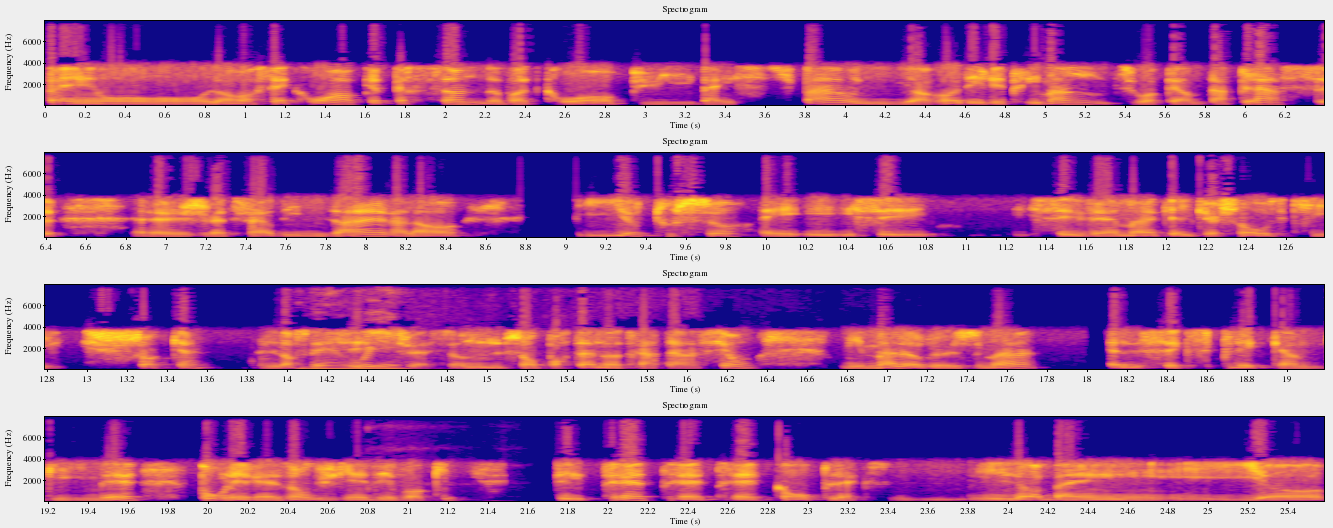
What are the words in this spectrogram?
ben, on leur a fait croire que personne ne va te croire. Puis, ben, si tu parles, il y aura des réprimandes, tu vas perdre ta place, euh, je vais te faire des misères. Alors, il y a tout ça. Et, c'est, c'est vraiment quelque chose qui est choquant lorsque ben ces situations nous sont portées à notre attention. Mais malheureusement, elles s'expliquent, entre guillemets, pour les raisons que je viens d'évoquer. C'est très, très, très complexe. Et là, ben, il y a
